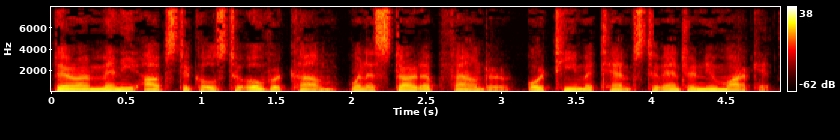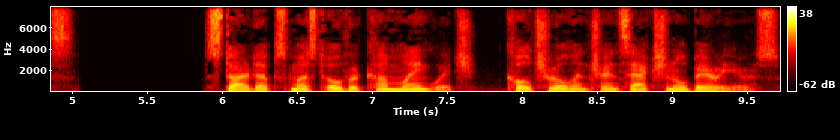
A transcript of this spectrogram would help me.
There are many obstacles to overcome when a startup founder or team attempts to enter new markets. Startups must overcome language, cultural and transactional barriers.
